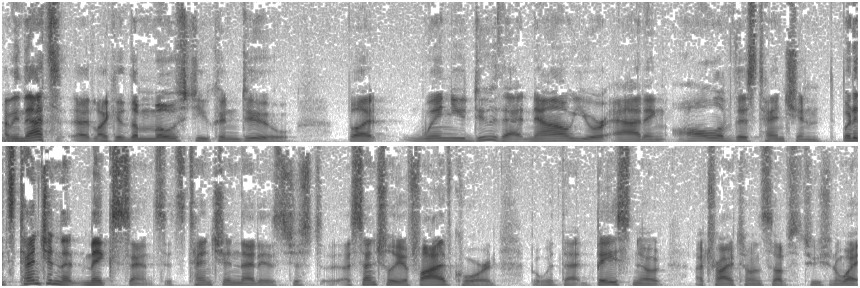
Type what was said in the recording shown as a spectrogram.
I mean, that's uh, like the most you can do. But when you do that, now you're adding all of this tension. But it's tension that makes sense. It's tension that is just essentially a five chord, but with that bass note, a tritone substitution away.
